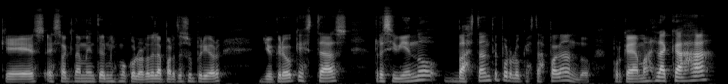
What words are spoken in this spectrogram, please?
que es exactamente el mismo color de la parte superior, yo creo que estás recibiendo bastante por lo que estás pagando, porque además la caja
